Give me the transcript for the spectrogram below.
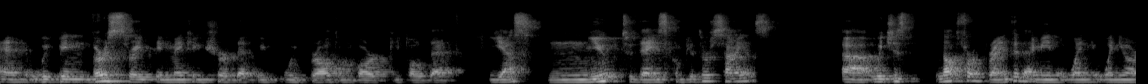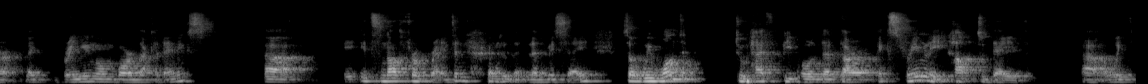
and we've been very strict in making sure that we we brought on board people that yes knew today's computer science. Uh, which is not for granted. I mean, when when you're like bringing on board academics, it's not for granted, let me say. So we wanted to have people that are extremely up to date uh, with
